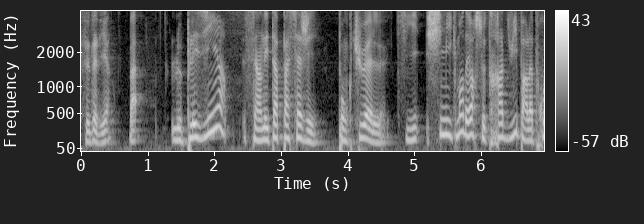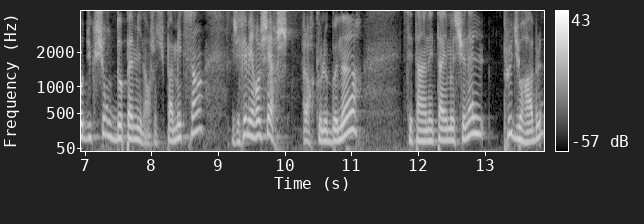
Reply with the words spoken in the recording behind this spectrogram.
C'est-à-dire? Bah, Le plaisir, c'est un état passager, ponctuel, qui chimiquement d'ailleurs se traduit par la production de dopamine. Alors je ne suis pas médecin, j'ai fait mes recherches, alors que le bonheur, c'est un état émotionnel plus durable,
